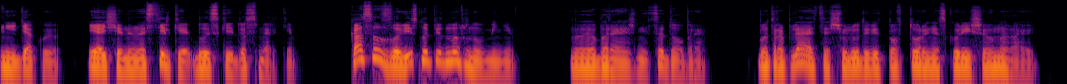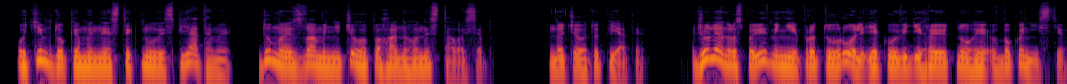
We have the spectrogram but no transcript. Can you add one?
Ні, дякую. Я ще не настільки близький до смерті. Касл зловісно підмигнув мені. Ви обережні, це добре. Бо трапляється, що люди від повторення скоріше вмирають. Утім, доки ми не стикнулись з п'ятами, думаю, з вами нічого поганого не сталося б. До чого тут п'яти? Джуліан розповів мені про ту роль, яку відіграють ноги в боконістів.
